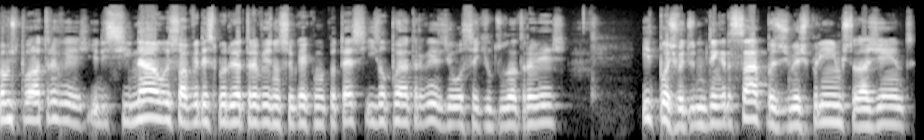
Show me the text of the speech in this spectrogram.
Vamos pôr outra vez. E eu disse: Não, eu só ver esse barulho outra vez, não sei o que é que me acontece. E ele põe outra vez, e eu ouço aquilo tudo outra vez. E depois foi tudo muito engraçado. Depois os meus primos, toda a gente,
